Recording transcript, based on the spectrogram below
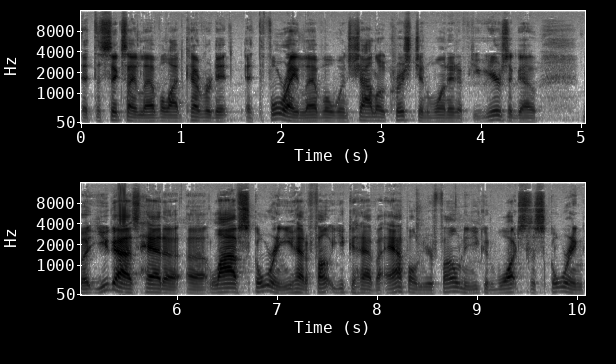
at the 6A level. I'd covered it at the 4A level when Shiloh Christian won it a few years ago. But you guys had a, a live scoring. You had a phone. You could have an app on your phone, and you could watch the scoring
